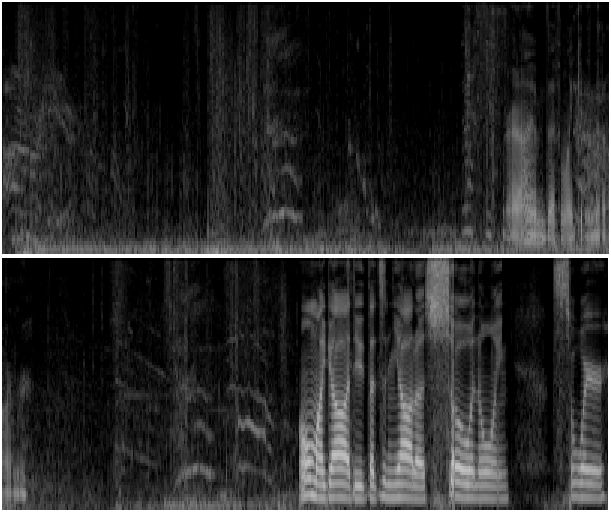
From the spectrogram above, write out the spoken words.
Armor here. Alright, I am definitely getting that armor. Oh my god, dude, that Zenyatta is so annoying. Swear.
